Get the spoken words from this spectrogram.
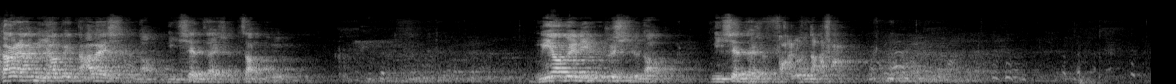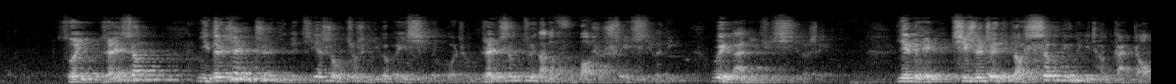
当然，你要被达赖洗了脑，你现在是藏独；你要被李洪志洗脑，你现在是法轮大法。所以，人生你的认知、你的接受，就是一个被洗的过程。人生最大的福报是谁洗了你？未来你去洗了谁？因为其实这就叫生命的一场感召。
